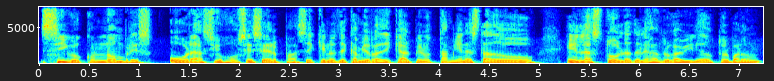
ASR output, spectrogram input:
Sigo con nombres. Horacio José Serpa. Sé que no es de cambio radical, pero también ha estado en las toldas de Alejandro Gaviria, doctor Barón.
